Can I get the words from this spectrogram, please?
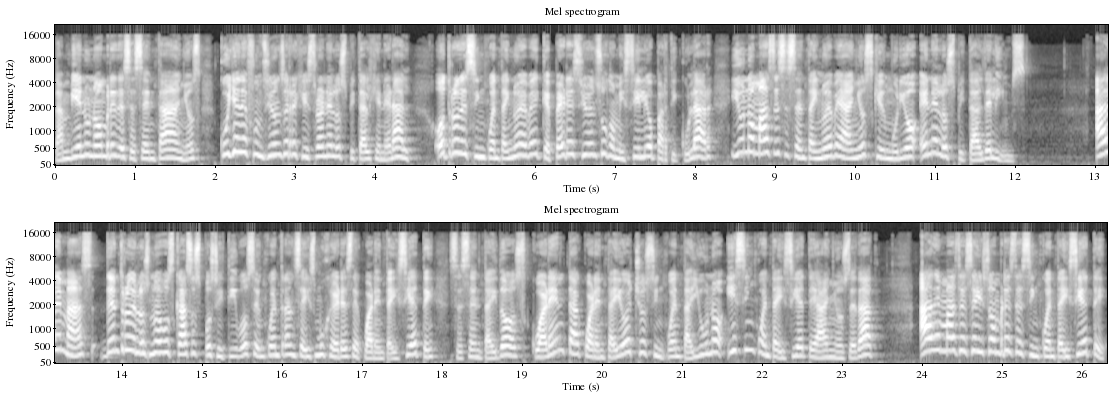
También un hombre de 60 años cuya defunción se registró en el Hospital General, otro de 59 que pereció en su domicilio particular y uno más de 69 años quien murió en el Hospital del IMSS. Además, dentro de los nuevos casos positivos se encuentran seis mujeres de 47, 62, 40, 48, 51 y 57 años de edad, además de seis hombres de 57,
